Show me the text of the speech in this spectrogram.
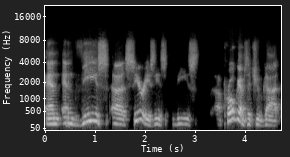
and and these uh, series, these these programs that you've got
